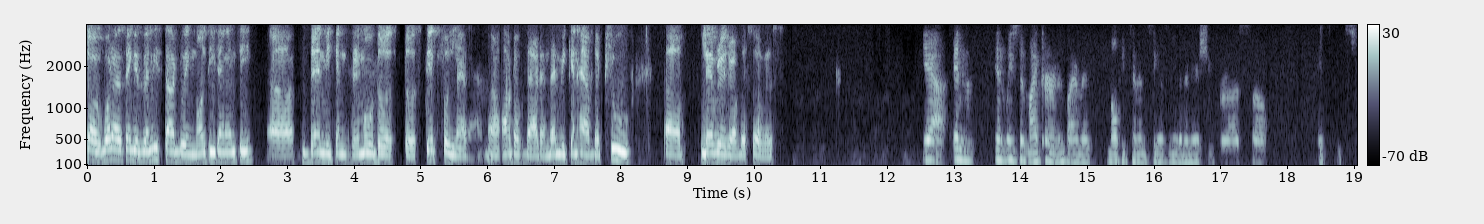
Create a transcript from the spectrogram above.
so what I was saying is when we start doing multi-tenancy, uh, then we can remove those those statefulness Yeah. uh, out of that, and then we can have the true uh, leverage of the service. Yeah, and at least in my current environment, multi-tenancy isn't even an issue for us. So it's it's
